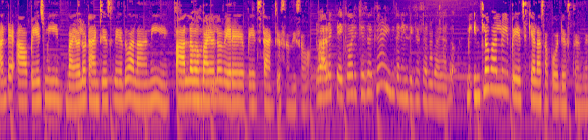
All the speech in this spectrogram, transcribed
అంటే ఆ పేజ్ మీ బయోలో ట్యాగ్ చేసి లేదు అలా అని వాళ్ళ బయోలో వేరే పేజ్ ట్యాగ్ చేసింది సో. వాళ్ళకి టేక్ ఓవర్ ఇచ్చేసాక ఇంకా నేను తీసేసాను భయాలో మీ ఇంట్లో వాళ్ళు ఈ పేజ్కి ఎలా సపోర్ట్ చేస్తుంది?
